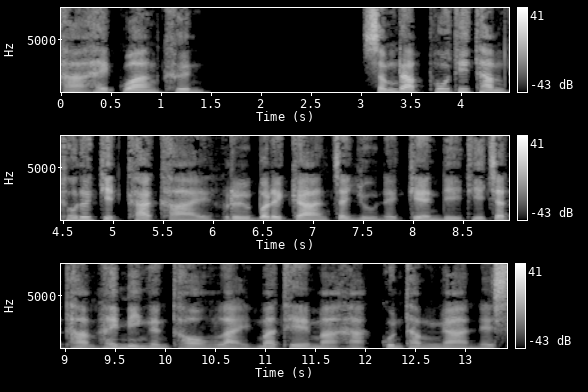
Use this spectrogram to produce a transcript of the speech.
ค้าให้กว้างขึ้น สำหรับผู้ที่ทำธุรกิจค้าขายหรือบริการจะอยู่ในเกณฑ์ดีที่จะทำให้มีเงินทองไหลมาเทมาหากคุณทำงานในส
